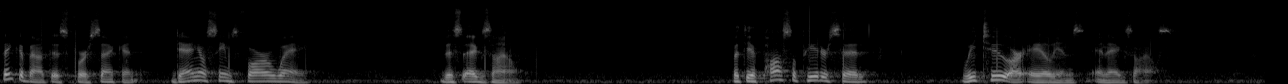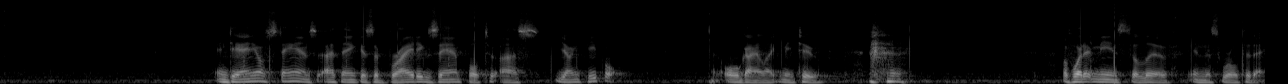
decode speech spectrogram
Think about this for a second. Daniel seems far away, this exile. But the Apostle Peter said, We too are aliens and exiles. And Daniel stands, I think, as a bright example to us young people, an old guy like me too, of what it means to live in this world today.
